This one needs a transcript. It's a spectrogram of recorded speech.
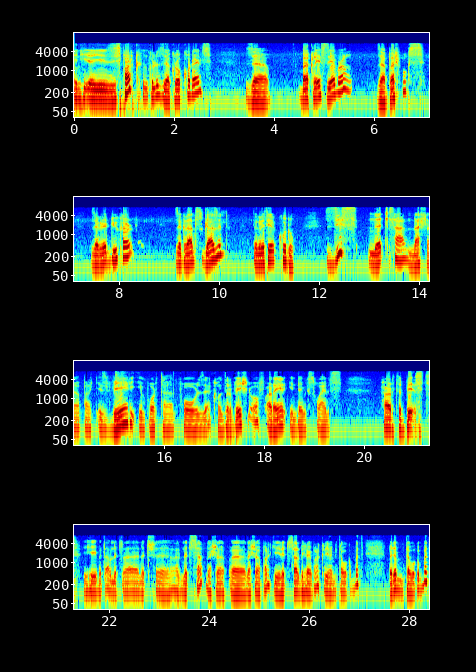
in, here, this park includes the crocodiles, the Barclays zebra, the bushbooks, the great duker, the grand gazelle, the greater kudu. This Netsa National Park is very important for the conservation of rare endemic swines. ሀርት ቤስት ይሄ በጣም ነጭ ሳር ናሽናል ፓርክ የነጭ ሳር ብሔራዊ ፓርክ ሌላ የሚታወቅበት በደንብ የሚታወቅበት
